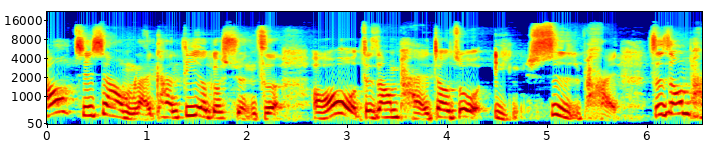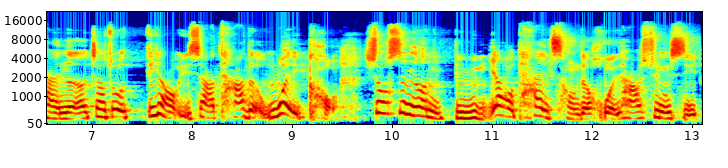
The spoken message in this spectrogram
好，接下来我们来看第二个选择哦。这张牌叫做隐士牌。这张牌呢叫做吊一下他的胃口，就是呢你不要太长的回他讯息，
